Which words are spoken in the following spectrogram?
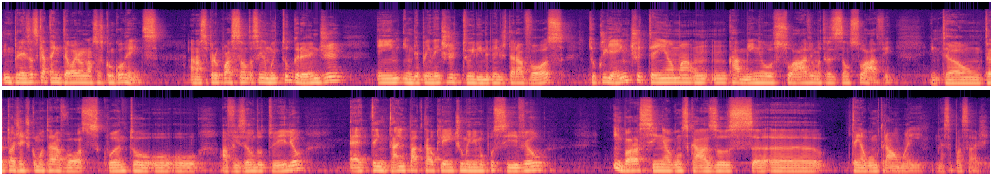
empresas que até então eram nossas concorrentes. A nossa preocupação está sendo muito grande em, independente de Twilio, independente de ter a voz, que o cliente tenha uma, um, um caminho suave, uma transição suave. Então, tanto a gente como a voz quanto o, o, a visão do Twilio é tentar impactar o cliente o mínimo possível, embora sim, em alguns casos, uh, uh, tenha algum trauma aí nessa passagem.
